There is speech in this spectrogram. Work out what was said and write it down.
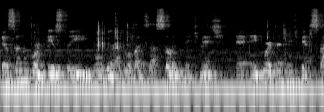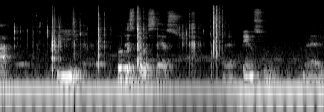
Pensando no contexto aí, envolvendo a globalização, evidentemente, é, é importante a gente pensar que todo esse processo, né, penso, né,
